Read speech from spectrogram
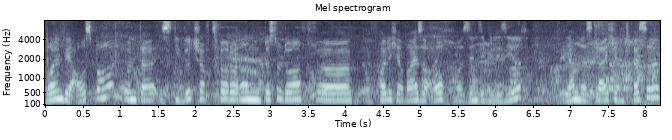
wollen wir ausbauen und da ist die Wirtschaftsförderung Düsseldorf äh, erfreulicherweise auch sensibilisiert. Wir haben das gleiche Interesse,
